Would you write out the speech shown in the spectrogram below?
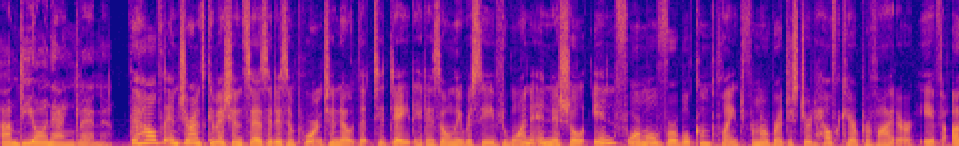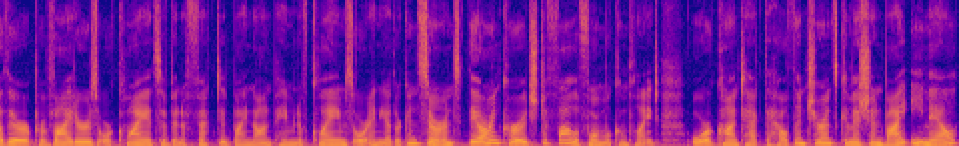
I'm Dion Anglin. The Health Insurance Commission says it is important to note that to date it has only received one initial informal verbal complaint from a registered healthcare provider. If other providers or clients have been affected by non payment of claims or any other concerns, they are encouraged to file a formal complaint or contact the Health Insurance Commission by email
